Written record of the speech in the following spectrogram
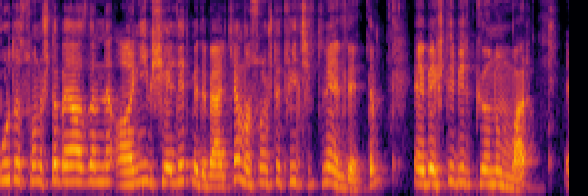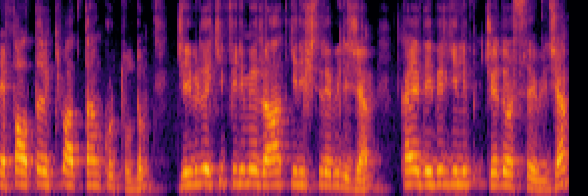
Burada sonuçta beyazların ani bir şey elde etmedi belki ama sonuçta fil çiftini elde ettim. E5'te bir piyonum var. F6'da rakip attan kurtuldum. C1'deki filmi rahat geliştirebileceğim. Kale D1 gelip C4 sürebileceğim.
